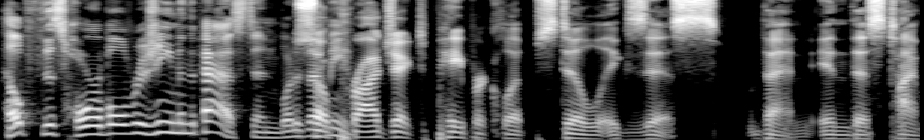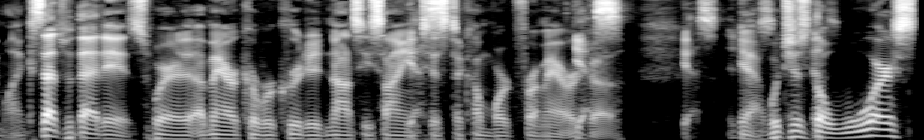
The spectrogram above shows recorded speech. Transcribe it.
helped this horrible regime in the past and what does so that mean So Project Paperclip still exists then in this timeline because that's what that is, where America recruited Nazi scientists Yes. to come work for America. yes yes Yeah, which is the worst,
